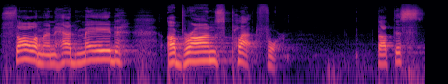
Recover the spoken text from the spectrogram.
Solomon had made a bronze platform, about this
